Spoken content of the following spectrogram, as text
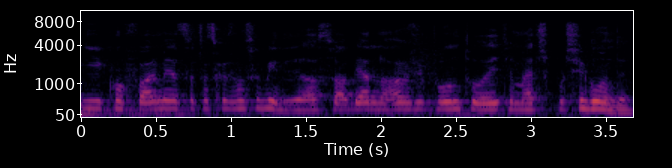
e conforme as outras coisas vão subindo, ela sobe a 9.8 metros por segundo.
